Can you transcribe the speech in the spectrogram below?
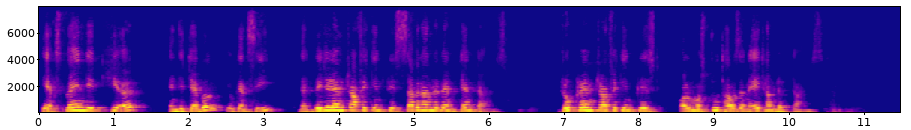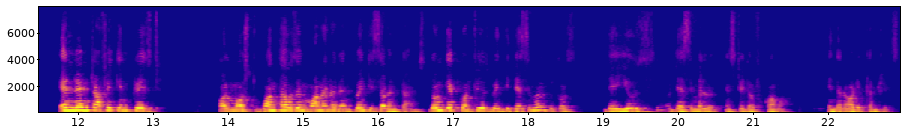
He explained it here in the table. You can see that BDREN traffic increased 710 times. DrukREN traffic increased almost 2,800 times. NREN traffic increased almost 1,127 times. Don't get confused with the decimal because they use decimal instead of comma in the Nordic countries.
